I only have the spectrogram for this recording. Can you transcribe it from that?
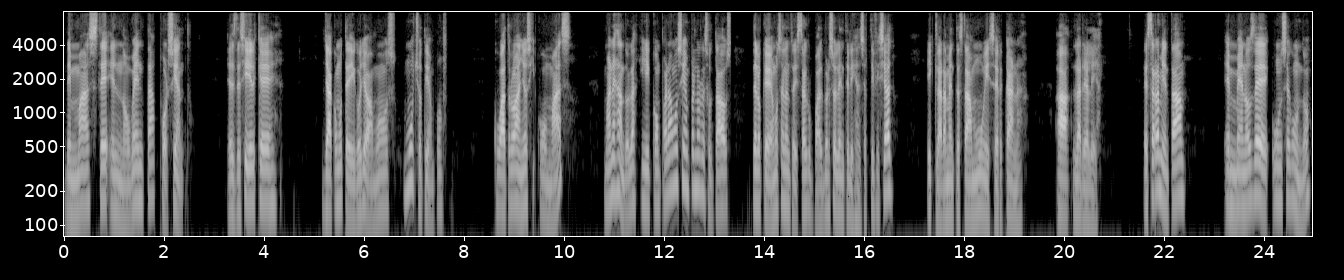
de más del 90%. Es decir, que ya como te digo, llevamos mucho tiempo, cuatro años o más, manejándola y comparamos siempre los resultados de lo que vemos en la entrevista grupal versus la inteligencia artificial y claramente está muy cercana a la realidad. Esta herramienta en menos de un segundo,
